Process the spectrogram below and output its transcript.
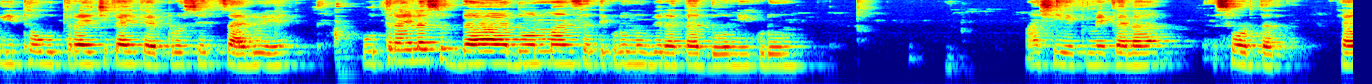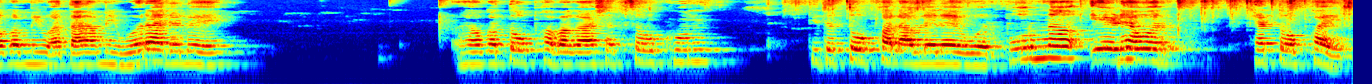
इथं उतरायची काय काय प्रोसेस चालू आहे. उतरायला सुद्धा दोन माणसं तिकडून उभी राहतात दोन इकडून. अशी एकमेकाला सोडतात. हे बघा मी आता आम्ही वर आलेलो आहे. हे बघा तोफा बघा अशा चौकून तिथं तोफा लावलेला आहे वर. पूर्ण एढ्यावर ह्या तोफा आहेत.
